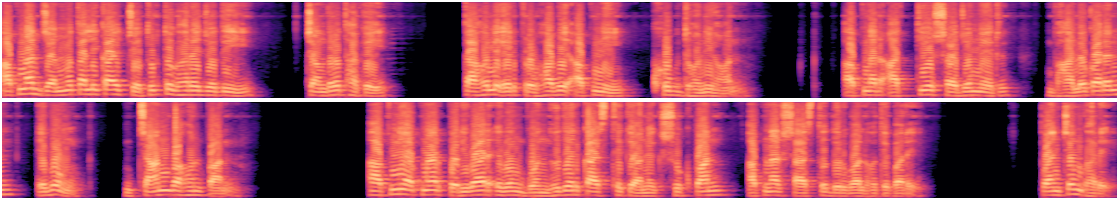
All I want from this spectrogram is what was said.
আপনার জন্মতালিকায় চতুর্থ ঘরে যদি চন্দ্র থাকে, তাহলে এর প্রভাবে আপনি খুব ধনী হন। আপনার আত্মীয় স্বজনের ভালো করেন এবং যানবাহন পান। আপনি আপনার পরিবার এবং বন্ধুদের কাছ থেকে অনেক সুখ পান, আপনার স্বাস্থ্য দুর্বল হতে পারে। পঞ্চম ঘরে।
